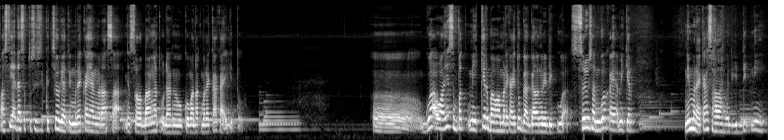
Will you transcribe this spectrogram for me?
pasti ada satu sisi kecil di hati mereka yang ngerasa nyesel banget udah ngehukum anak mereka kayak gitu. Uh, eh, gue awalnya sempet mikir bahwa mereka itu gagal ngedidik gue seriusan gue kayak mikir ini mereka salah ngedidik nih.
